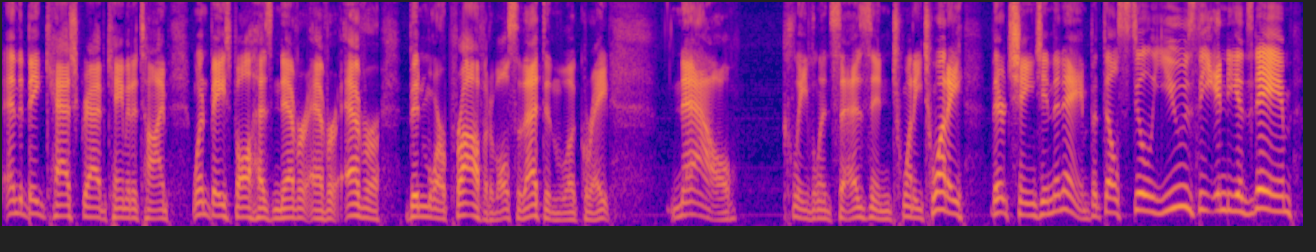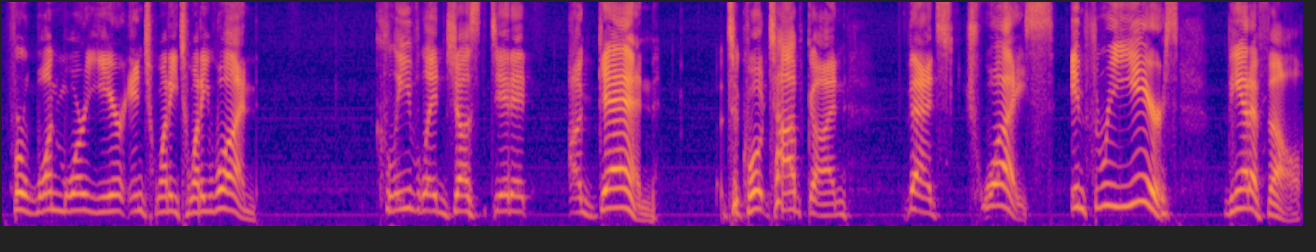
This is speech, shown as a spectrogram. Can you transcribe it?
And the big cash grab came at a time when baseball has never, ever, ever been more profitable. So that didn't look great. Now, Cleveland says in 2020, they're changing the name, but they'll still use the Indians' name for one more year in 2021. Cleveland just did it again. To quote Top Gun, that's twice in three years. The NFL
